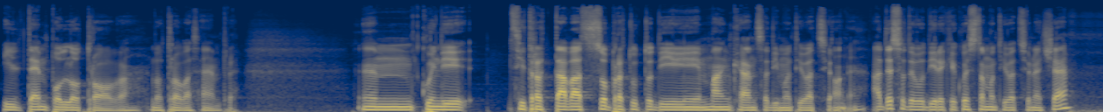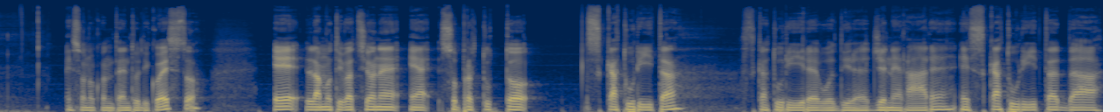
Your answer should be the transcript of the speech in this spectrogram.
il tempo lo trova, lo trova sempre. Um, quindi si trattava soprattutto di mancanza di motivazione. Adesso devo dire che questa motivazione c'è, e sono contento di questo. E la motivazione è soprattutto scaturita, scaturire vuol dire generare, è scaturita da,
